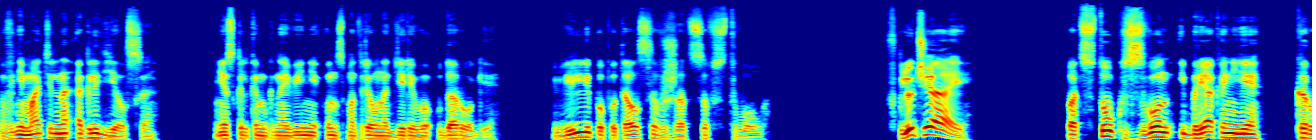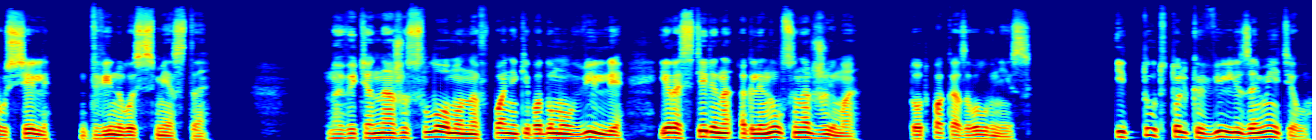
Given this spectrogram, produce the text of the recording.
внимательно огляделся. Несколько мгновений он смотрел на дерево у дороги. Вилли попытался вжаться в ствол. «Включай!» Под стук, звон и бряканье карусель двинулась с места. «Но ведь она же сломана», — в панике подумал Вилли и растерянно оглянулся на Джима. Тот показывал вниз. И тут только Вилли заметил.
